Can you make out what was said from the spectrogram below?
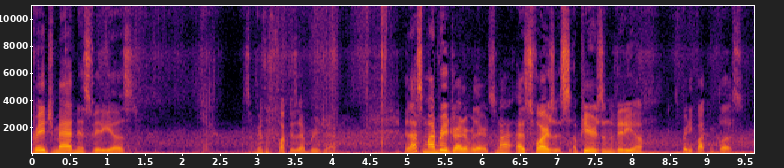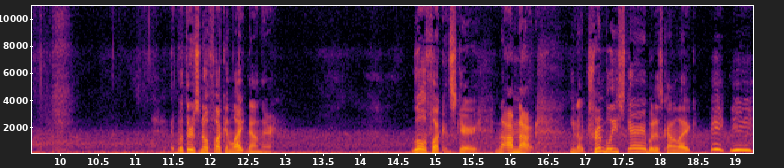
Bridge Madness videos. So where the fuck is that bridge at? Yeah, that's my bridge right over there. It's not as far as it appears in the video. It's pretty fucking close. But there's no fucking light down there. A little fucking scary. No, I'm not, you know, trembly scary, but it's kind of like, you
